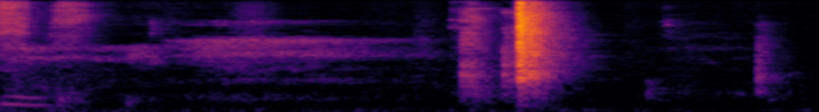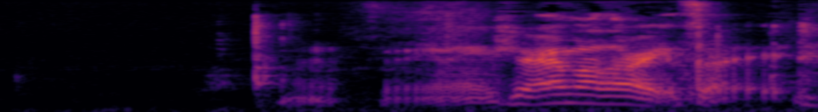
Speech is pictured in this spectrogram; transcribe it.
Let's see, make sure I'm on the right side.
